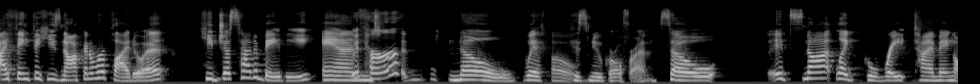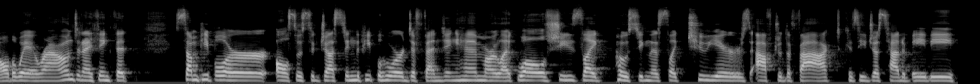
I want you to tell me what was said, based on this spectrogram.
I think that he's not going to reply to it. He just had a baby and with her? No, with oh. his new girlfriend. So it's not like great timing all the way around. And I think that some people are also suggesting the people who are defending him are like, well, she's like posting this like two years after the fact because he just had a baby.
